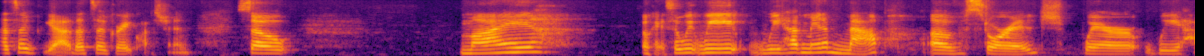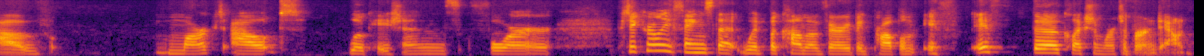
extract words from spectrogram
That's a yeah, that's a great question. So my okay, so we we we have made a map of storage where we have marked out locations for particularly things that would become a very big problem if if the collection were to burn down.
